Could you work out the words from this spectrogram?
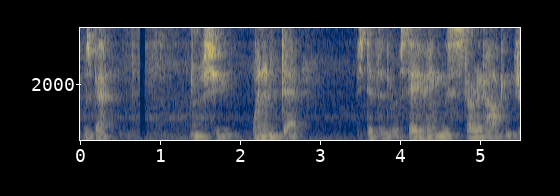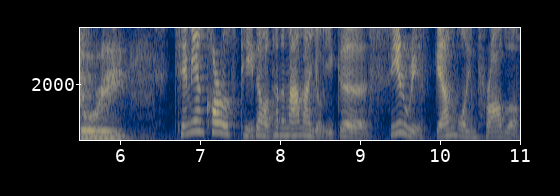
It was bad. She went into debt. She dipped into her savings, started hocking jewelry. 前面 Carlos 提到他的妈妈有一个 serious gambling problem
